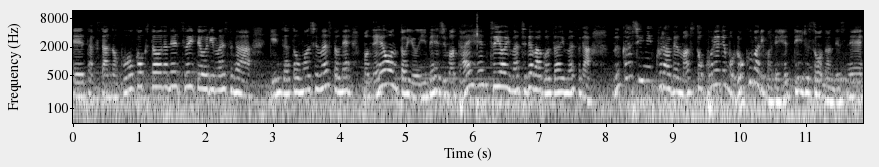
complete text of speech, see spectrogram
えー、たくさんの広告塔がねついておりますが銀座と申しますとねもうネオンというイメージも大変強い街ではございますが昔に比べますとこれでも6割まで減っているそうなんですね、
